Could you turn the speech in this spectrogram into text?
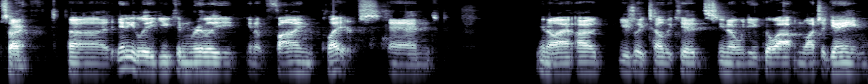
Sorry, uh, any league you can really you know find players, and you know I, I usually tell the kids, you know, when you go out and watch a game,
